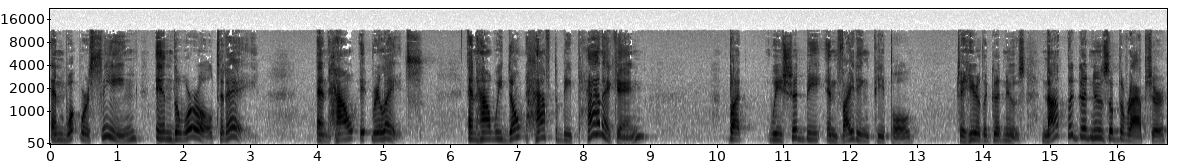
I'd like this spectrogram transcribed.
and what we're seeing in the world today and how it relates and how we don't have to be panicking, but we should be inviting people to hear the good news. Not the good news of the rapture,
